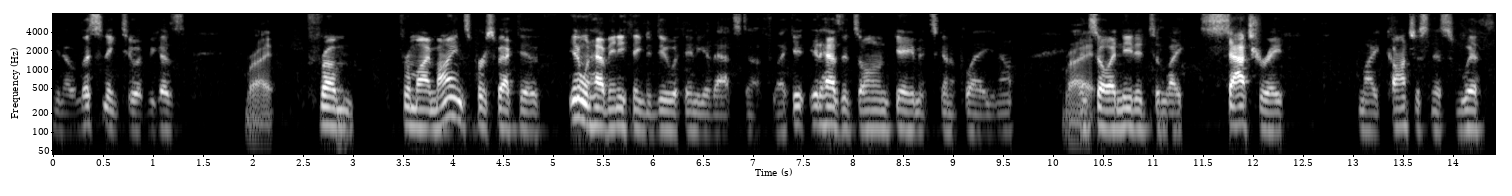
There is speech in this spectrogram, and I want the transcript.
you know, listening to it because right, from from my mind's perspective, you don't have anything to do with any of that stuff. Like it, it has its own game it's going to play, you know. Right, And so I needed to like saturate my consciousness with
